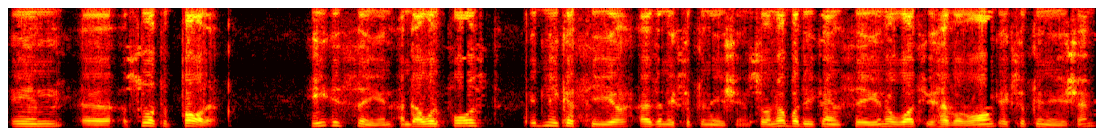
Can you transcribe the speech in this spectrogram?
in uh, Surah Al-Tariq, he is saying, and I will post Ibn Kathir as an explanation. So nobody can say, you know what, you have a wrong explanation.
